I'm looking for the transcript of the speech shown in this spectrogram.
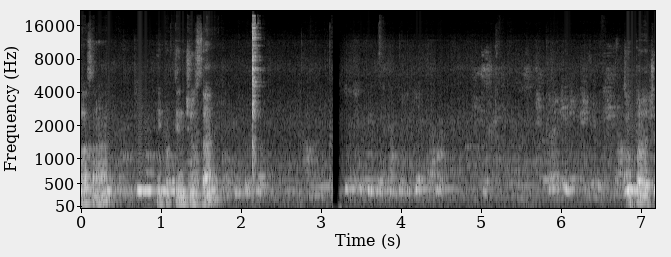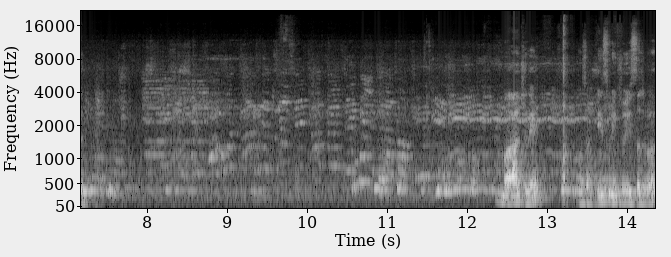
వాసన? ఇప్పుడు తిని చూస్తా. సూపర్ వచ్చింది. బాగా వచ్చింది. ఒకసారి పీస్ మీకు చూడ.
